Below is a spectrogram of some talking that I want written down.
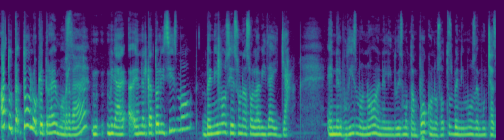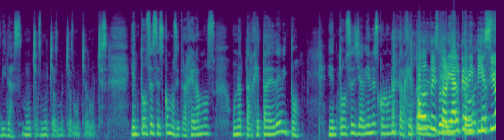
Ah, todo lo que traemos. ¿Verdad? mira, en el catolicismo venimos y es una sola vida y ya. En el budismo no, en el hinduismo tampoco. Nosotros venimos de muchas vidas, muchas, muchas, muchas, muchas, muchas. Y entonces es como si trajéramos una tarjeta de débito. Y entonces ya vienes con una tarjeta Todo tu historial crediticio.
